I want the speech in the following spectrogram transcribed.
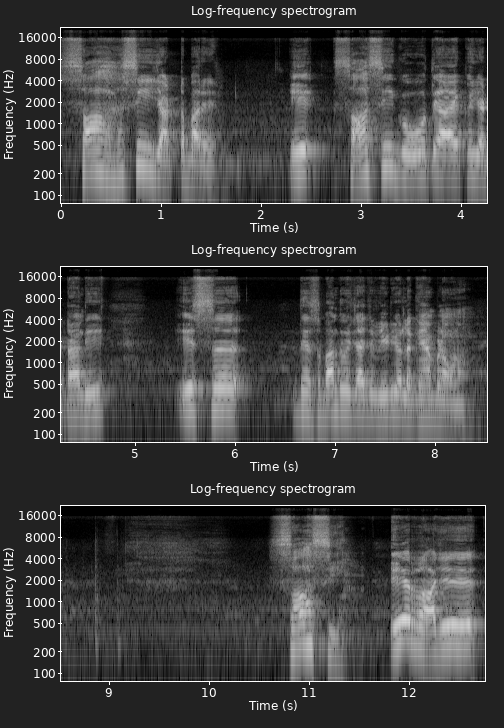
ਸਾਹਸੀ ਜੱਟ ਬਾਰੇ। ਇਹ ਸਾਹਸੀ ਗੋਤ ਆ ਇੱਕ ਜੱਟਾਂ ਦੀ। ਇਸ ਦੇ ਸੰਬੰਧ ਵਿੱਚ ਅੱਜ ਵੀਡੀਓ ਲੱਗਿਆ ਬਣਾਉਣਾ। ਸਾਹਸੀ, ਇਹ ਰਾਜੇ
